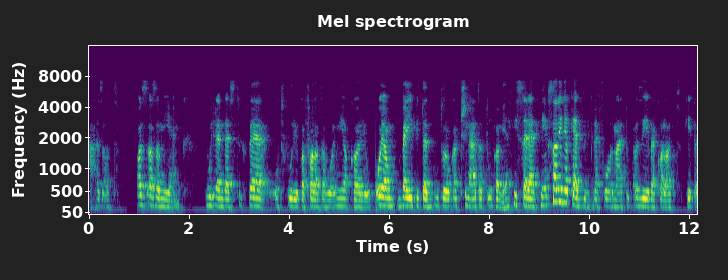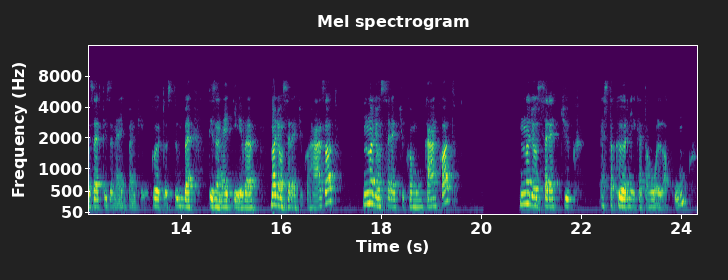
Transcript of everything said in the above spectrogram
házat. Az, az a miénk. Úgy rendeztük be, ott fúrjuk a falat, ahol mi akarjuk. Olyan beépített bútorokat csináltattunk, amilyen mi szeretnénk. Szóval így a kedvünkre formáltuk az évek alatt. 2011-ben költöztünk be, 11 éve. Nagyon szeretjük a házat, nagyon szeretjük a munkánkat, nagyon szeretjük ezt a környéket, ahol lakunk.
